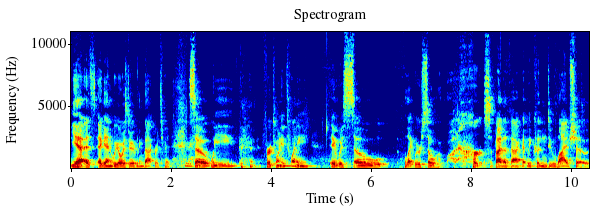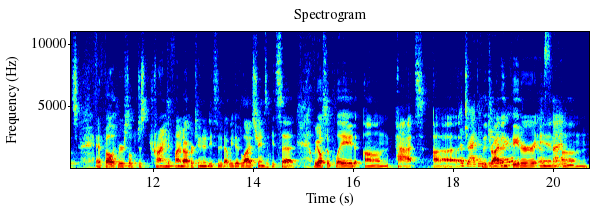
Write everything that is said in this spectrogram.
Yeah, it's again, we always do everything backwards, right? Right. So we, for 2020, it was so like we were so hurt by the fact that we couldn't do live shows. It felt like we were still just trying to find opportunities to do that. We did live streams, like you said. We also played um, at uh, A drive-in the drive-in theater. theater That was in um,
